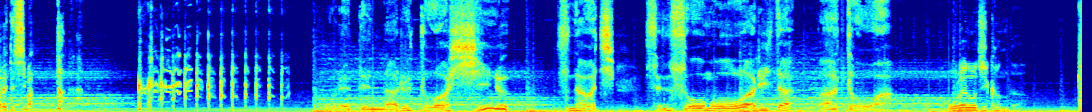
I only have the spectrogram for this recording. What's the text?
われてしまった。これでナルトは死ぬ。すなわち戦争も終わりだ。あとは。俺の時間だ。マ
